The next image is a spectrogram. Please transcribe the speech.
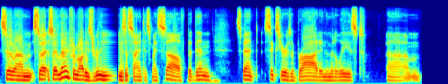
So, um, so, so I learned from all these really scientists myself, but then spent six years abroad in the Middle East um,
